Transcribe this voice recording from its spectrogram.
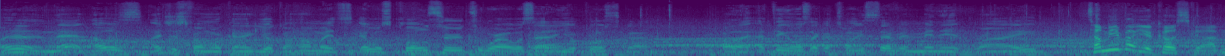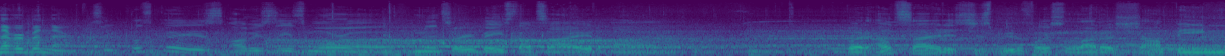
other than that, I was I just felt more kind of Yokohama. It's, it was closer to where I was at in Yokosuka. But like, I think it was like a 27 minute ride. Tell me about Yokosuka. I've never been there. So Yokosuka is obviously it's more uh, military based outside, um, but outside it's just beautiful. There's a lot of shopping,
